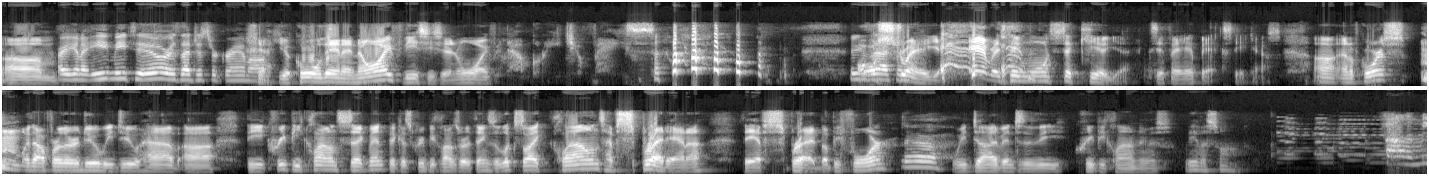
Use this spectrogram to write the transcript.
Um, Are you gonna eat me too, or is that just your grandma? yeah, you call that a knife? This is a knife, and I'm going to eat your face. Exactly. Australia. Everything wants to kill you, except for Outback Steakhouse. Uh, and of course, without further ado, we do have uh, the creepy clown segment because creepy clowns are things. It looks like clowns have spread, Anna. They have spread. But before Ugh. we dive into the creepy clown news, we have a song. Follow me.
